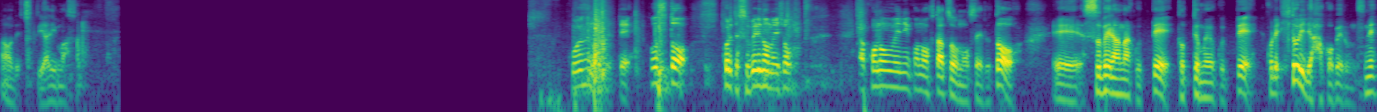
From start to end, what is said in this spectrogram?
なのでちょっとやりますね。こういうふうに乗せて、そうすと、これって滑り止めでしょ？この上にこの2つを乗せると、えー、滑らなくて、とってもよくって、これ一人で運べるんですね。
